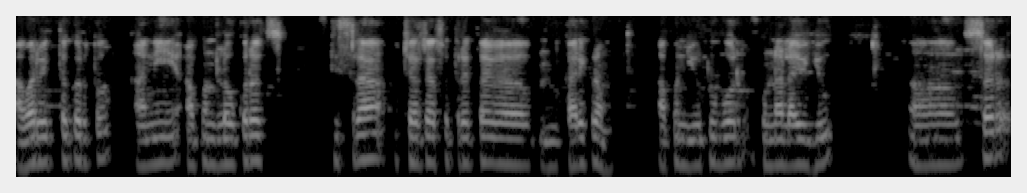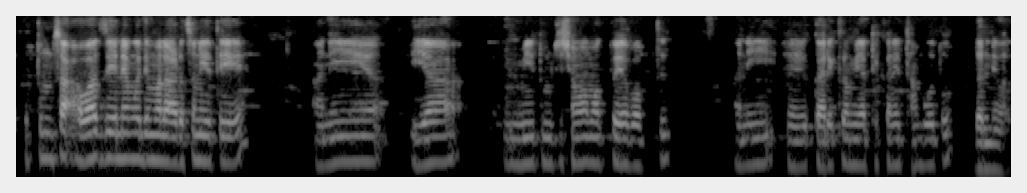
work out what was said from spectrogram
आभार व्यक्त करतो. आणि आपण लवकरच तिसरा चर्चासत्राचा कार्यक्रम आपण युट्यूबवर पुन्हा लाईव्ह घेऊ. सर तुमचा आवाज येण्यामध्ये मला अडचण येते आणि या मी तुमची क्षमा मागतो या बाबतीत आणि कार्यक्रम या ठिकाणी थांबवतो. धन्यवाद.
